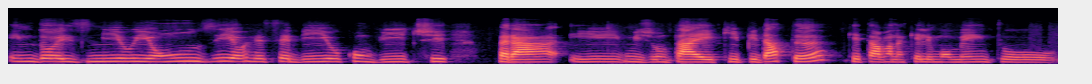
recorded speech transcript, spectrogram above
em 2011, eu recebi o convite para ir me juntar à equipe da TAM, que estava naquele momento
